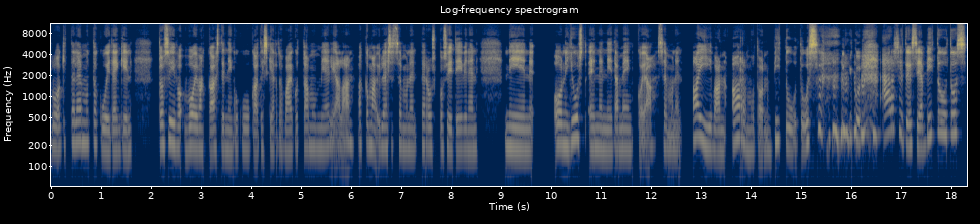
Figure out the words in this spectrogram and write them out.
luokittele, mutta kuitenkin tosi voimakkaasti niin kuin kuukautiskierto vaikuttaa mun mielialaan. Vaikka mä oon yleensä semmoinen peruspositiivinen, niin on just ennen niitä menkkoja semmoinen aivan armoton vituutus, niin ärsytys ja vituutus.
